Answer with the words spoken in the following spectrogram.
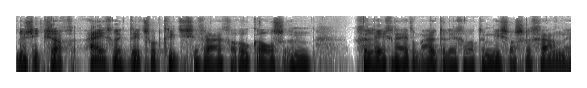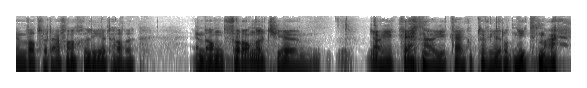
Dus ik zag eigenlijk dit soort kritische vragen ook als een gelegenheid om uit te leggen wat er mis was gegaan en wat we daarvan geleerd hadden. En dan verandert je. Nou, je kijkt, nou, je kijkt op de wereld niet, maar.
